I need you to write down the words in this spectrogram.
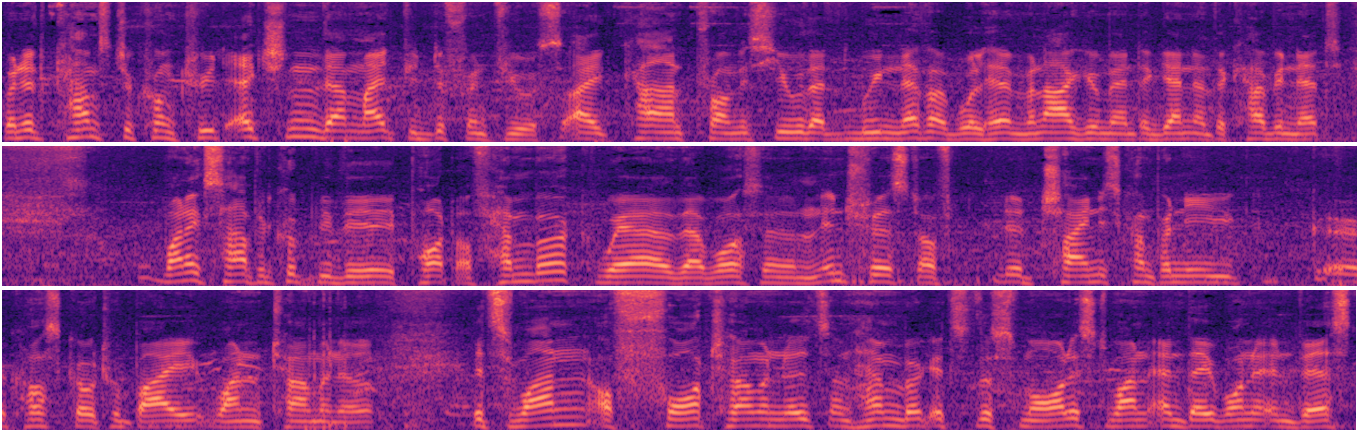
When it comes to concrete action, there might be different views. I can't promise you that we never will have an argument again in the cabinet. One example could be the port of Hamburg, where there was an interest of the Chinese company uh, COSCO to buy one terminal. It's one of four terminals in Hamburg. It's the smallest one, and they want to invest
